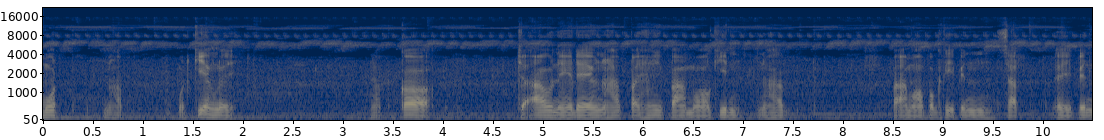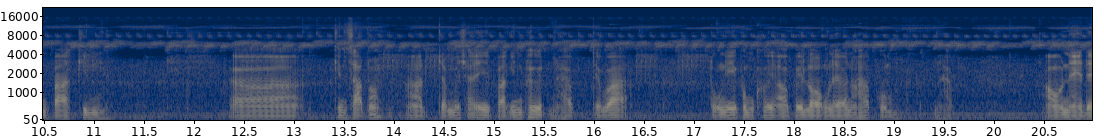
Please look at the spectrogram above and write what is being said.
หมดนะครับ หมดเกลี้ยงเลยนะครับก็จะเอาแหนแดงนะครับ ไปให้ปลาหมอกินนะครับปลาหมอปกติเป็นสัตว์ เอเป็นปลากินกินสัตว์เนาะอาจจะไม่ใช่ปลากินพืชนะครับ แต่ว่าตรงนี้ผมเคยเอาไปลองแล้วนะครับ ผมนะครับ เอาแหนแด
